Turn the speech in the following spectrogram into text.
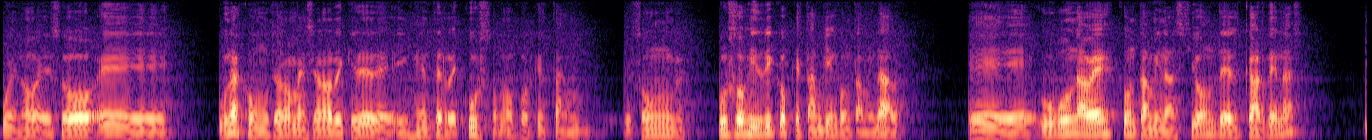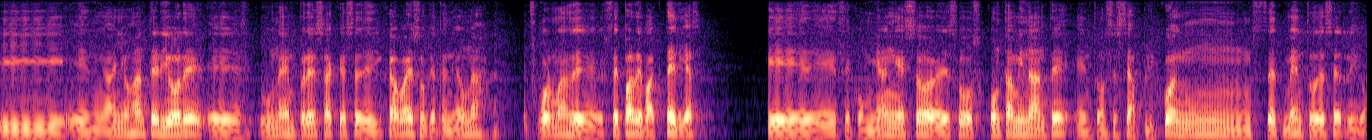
Bueno, eso, eh, una, como usted lo ha mencionado, requiere de ingentes recursos, ¿no? Porque están, son cursos hídricos que están bien contaminados. Eh, hubo una vez contaminación del Cárdenas y en años anteriores eh, una empresa que se dedicaba a eso, que tenía unas formas de cepas de bacterias que se comían esos contaminantes, entonces se aplicó en un segmento de ese río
